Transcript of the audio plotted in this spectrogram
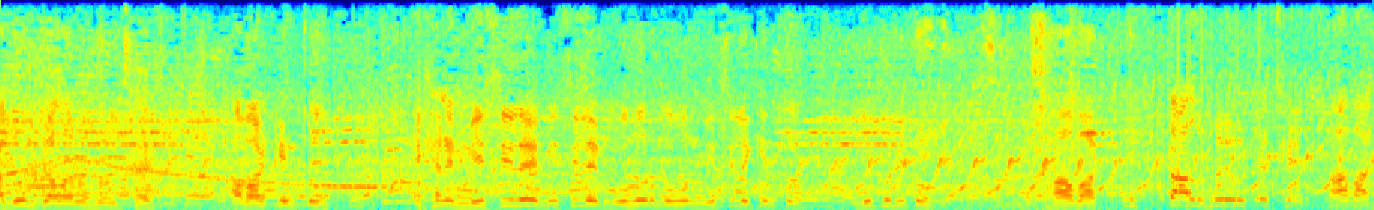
আগুন জ্বালানো হয়েছে। আবার কিন্তু এখানে মিছিলে মিছিলে মোহর মোহর মিছিলে কিন্তু মুখরিত। শাহবাগ উত্তাল হয়ে উঠেছে শাহবাগ।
